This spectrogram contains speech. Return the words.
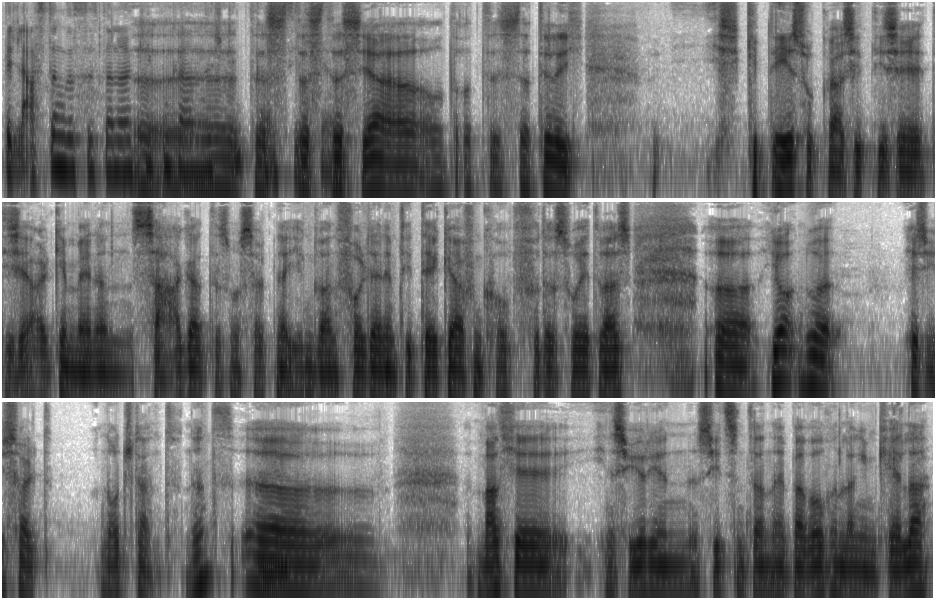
Belastung, dass das dann kippen kann, das stimmt. Das, das, das, ja, und, und das ist natürlich, es gibt eh so quasi diese, diese allgemeinen Saga, dass man sagt, na, irgendwann fällt einem die Decke auf den Kopf oder so etwas. Äh, ja, nur, es ist halt Notstand. Nicht? Mhm. Manche in Syrien sitzen dann ein paar Wochen lang im Keller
